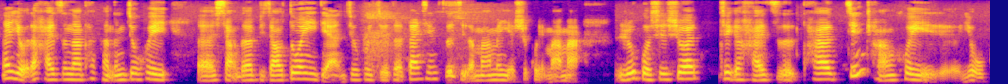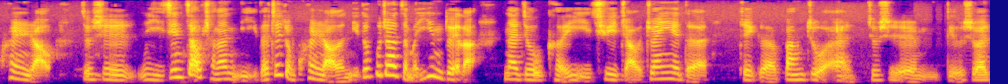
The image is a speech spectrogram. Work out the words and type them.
那有的孩子呢，他可能就会呃想的比较多一点，就会觉得担心自己的妈妈也是鬼妈妈。如果是说这个孩子他经常会有困扰，就是已经造成了你的这种困扰了，你都不知道怎么应对了，那就可以去找专业的这个帮助呃，就是比如说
